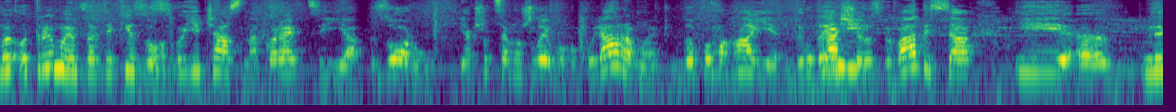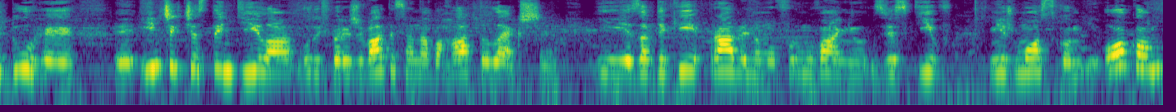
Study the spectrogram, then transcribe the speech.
ми отримуємо завдяки зору. Своєчасна корекція зору, якщо це можливо, окулярами, допомагає дитині краще розвиватися і е, недуги е, інших частин тіла будуть переживатися набагато легше. І завдяки правильному формуванню зв'язків між мозком і оком.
